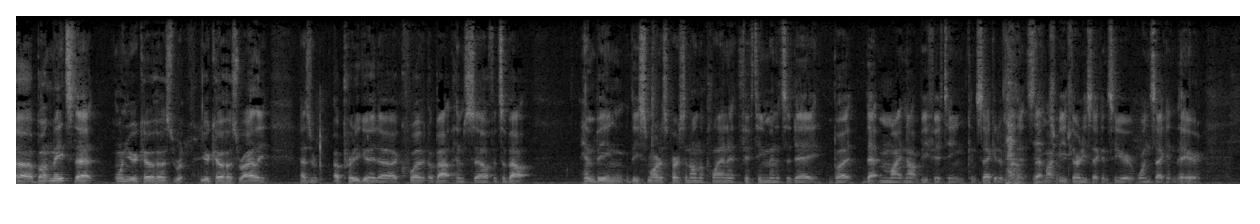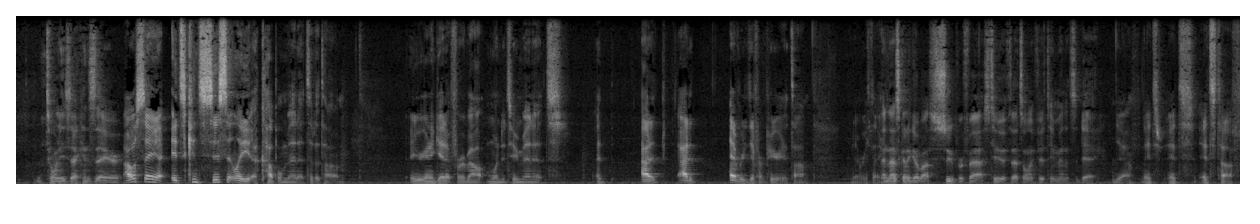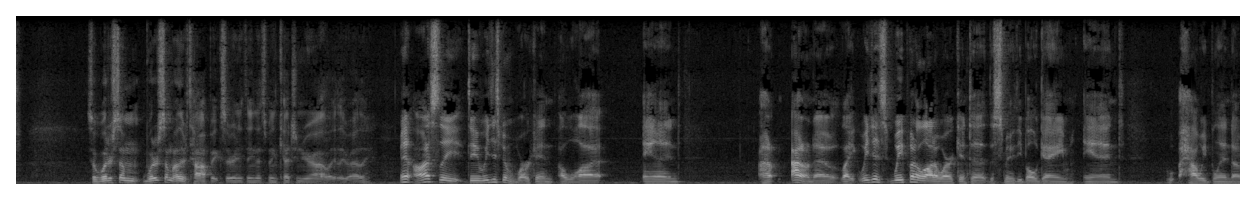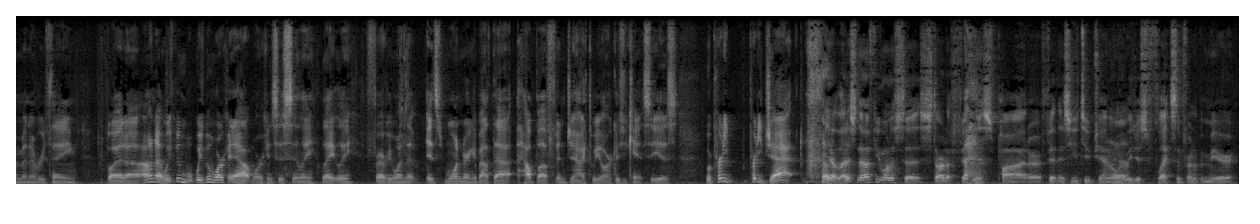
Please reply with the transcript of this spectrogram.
uh, bunkmates that one of your co-hosts, your co-host Riley, has a, a pretty good uh, quote about himself. It's about him being the smartest person on the planet 15 minutes a day, but that might not be 15 consecutive minutes. That might be very 30 seconds here, one second there, 20 seconds there. I would say it's consistently a couple minutes at a time. You're gonna get it for about one to two minutes, at at, at every different period of time, and everything. And that's going to go by super fast too if that's only 15 minutes a day. yeah, it's it's it's tough. So what are some what are some other topics or anything that's been catching your eye lately, Riley? Man, honestly, dude, we just been working a lot, and I I don't know. Like we just we put a lot of work into the smoothie bowl game and how we blend them and everything. But uh, I don't know. We've been we've been working out more consistently lately. For everyone that is wondering about that, how buff and jacked we are because you can't see us, we're pretty pretty jacked. yeah, let us know if you want us to start a fitness pod or a fitness YouTube channel where we just flex in front of a mirror.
